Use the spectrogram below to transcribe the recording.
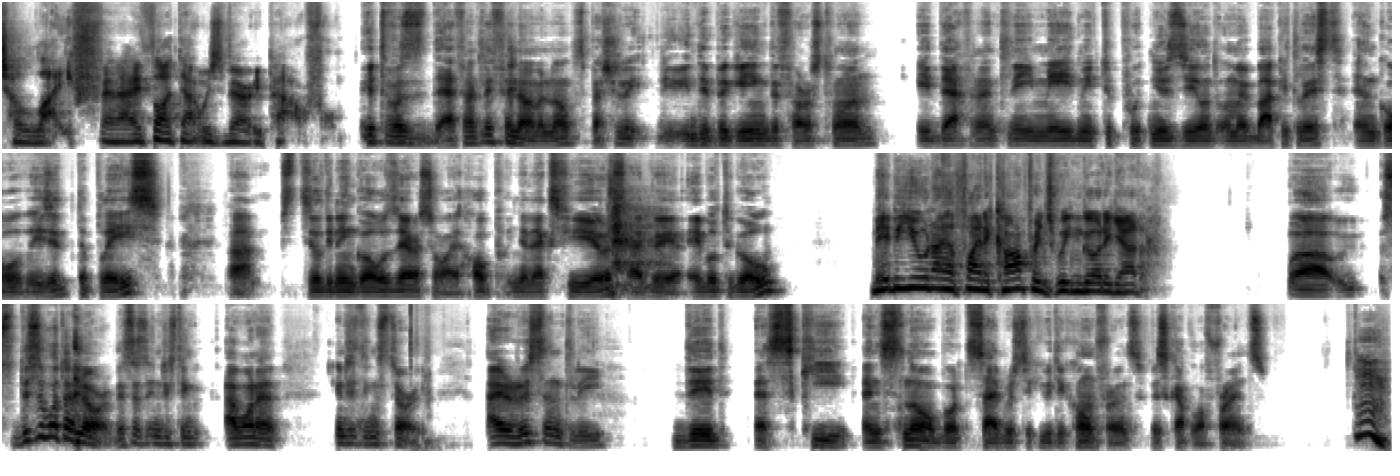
to life. And i thought that was very powerful. It was definitely phenomenal especially in the beginning the first one. It definitely made me to put new zealand on my bucket list and go visit the place. Uh, still didn't go there so i hope in the next few years i'll be able to go. Maybe you and i'll find a conference we can go together. Well so this is what i learned. This is interesting i want to interesting story. I recently did a ski and snowboard cybersecurity conference with a couple of friends Mm.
